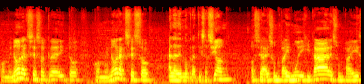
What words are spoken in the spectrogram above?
con menor acceso al crédito, con menor acceso a la democratización. O sea, es un país muy digital, es un país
